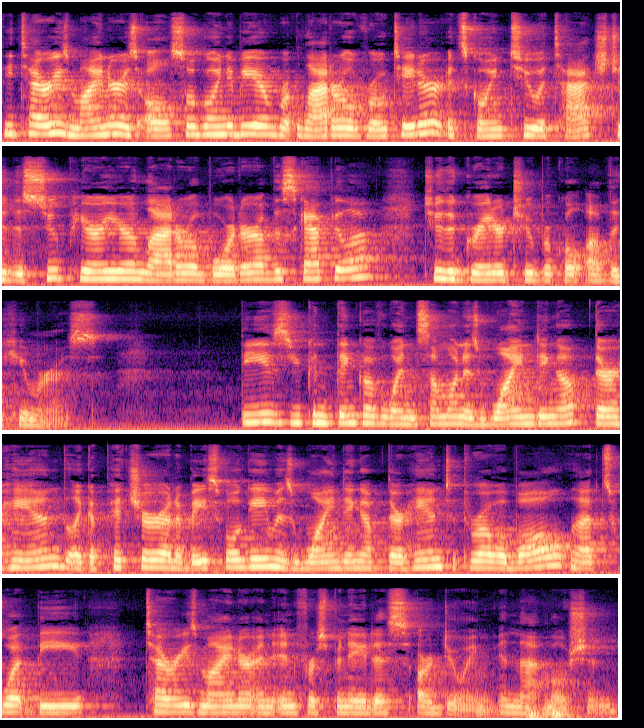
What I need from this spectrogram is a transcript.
The teres minor is also going to be a lateral rotator. It's going to attach to the superior lateral border of the scapula to the greater tubercle of the humerus. These you can think of when someone is winding up their hand, like a pitcher at a baseball game is winding up their hand to throw a ball. That's what the teres minor and infraspinatus are doing in that motion.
